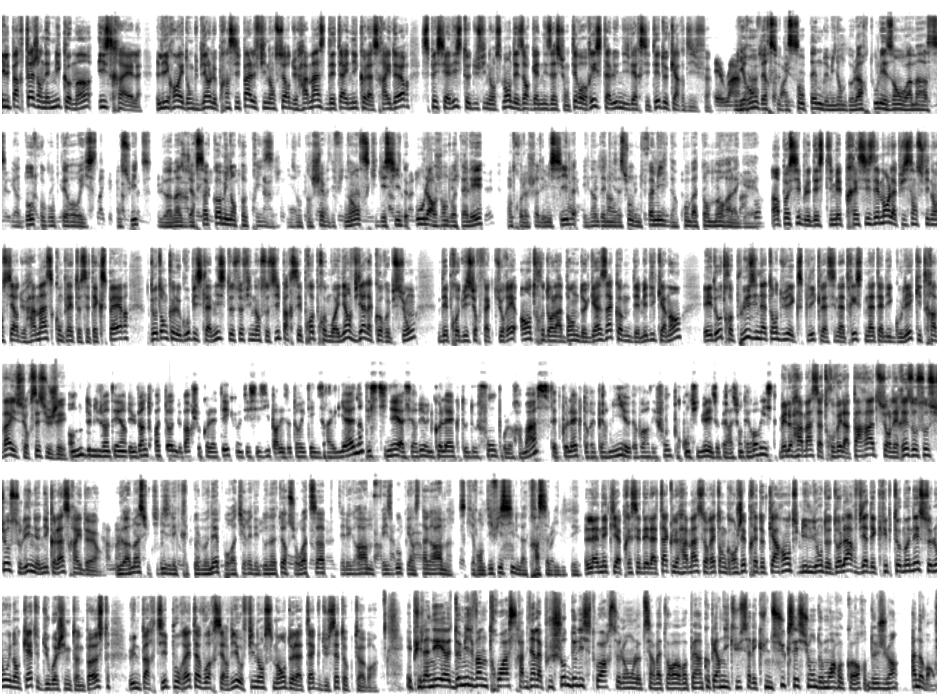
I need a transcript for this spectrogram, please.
Ils partagent un ennemi commun, Israël. L'Iran est donc bien le principal financeur du Hamas, détaille Nicolas Ryder, spécialiste du financement des organisations terroristes à l'université de Cardiff. L'Iran verse des centaines de millions de dollars tous les ans au Hamas et à d'autres groupes terroristes. Ensuite, le Hamas gère ça comme une entreprise. Ils ont un chef des finances qui décide où l'argent doit aller entre l'achat des missiles et l'indemnisation d'une famille d'un combattant mort à la guerre. Impossible d'estimer précisément la puissance financière du Hamas, complète cet expert. Guerre, d'autant que le groupe islamiste se finance aussi par ses propres moyens via la corruption. Des produits surfacturés entrent dans la bande de Gaza comme des médicaments et d'autres plus inattendus, explique la sénatrice Nathalie Goulet qui travaille sur ces sujets. En août 2021, il y a eu 23 tonnes de barres chocolatées qui ont été saisies par les autorités israéliennes, destinées à servir une collecte de fonds pour le Hamas. Cette collecte aurait permis d'avoir des fonds pour continuer les opérations terroristes. Mais le Hamas a trouvé la parade sur les réseaux sociaux, souligne Nicolas Ryder. Le Hamas utilise les crypto-monnaies pour attirer des donateurs sur WhatsApp, Telegram, Facebook et Instagram, ce qui rend difficile la traçabilité. L'année qui a précédé l'attaque, le Hamas aurait engrangé près de 40 millions de dollars via des crypto-monnaies selon une enquête du Washington Post. Une partie pourrait avoir servi au financement de l'attaque du 7 octobre. Et puis l'année 2023 sera bien la plus chaude de l'histoire selon l'Observatoire européen Copernicus avec une succession de mois records de juin à novembre.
